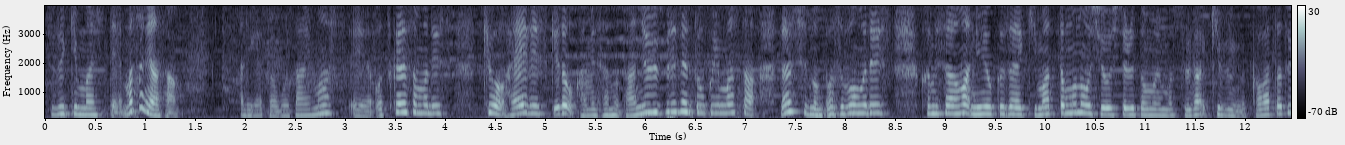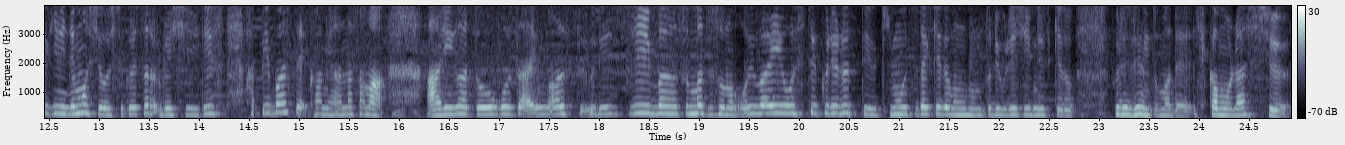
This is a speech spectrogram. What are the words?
続きましてまさにゃんさん。ありがとうございます。えー、お疲れ様です。今日早いですけど、かみさんの誕生日プレゼントを送りました。ラッシュのバスボムです。かみさんは入浴剤決まったものを使用してると思いますが、気分が変わった時にでも使用してくれたら嬉しいです。ハッピーバースデー、神アンナ様。ありがとうございます。嬉しい。まあ、まずそのお祝いをしてくれるっていう気持ちだけでも本当に嬉しいんですけど、プレゼントまで、しかもラッシュ、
